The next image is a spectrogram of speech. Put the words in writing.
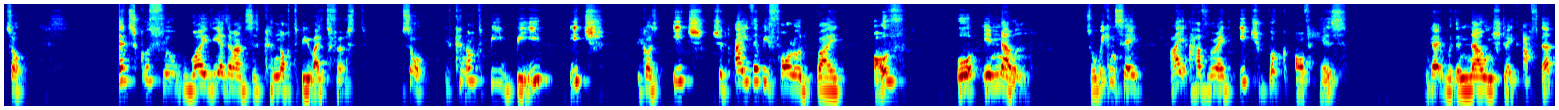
So let's go through why the other answers cannot be right first. So it cannot be B, each, because each should either be followed by of or a noun. So we can say, I have read each book of his, okay, with the noun straight after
